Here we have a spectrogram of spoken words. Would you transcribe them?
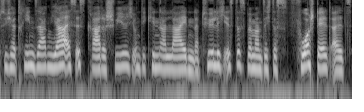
Psychiatrien sagen, ja, es ist gerade schwierig und die Kinder leiden. Natürlich ist es, wenn man sich das vorstellt als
